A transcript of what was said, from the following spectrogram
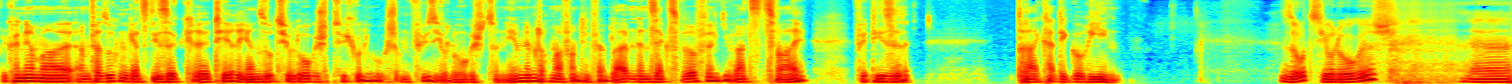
Wir können ja mal ähm, versuchen, jetzt diese Kriterien soziologisch, psychologisch und physiologisch zu nehmen. Nimm doch mal von den verbleibenden sechs Würfeln jeweils zwei für diese drei Kategorien. Soziologisch, äh,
